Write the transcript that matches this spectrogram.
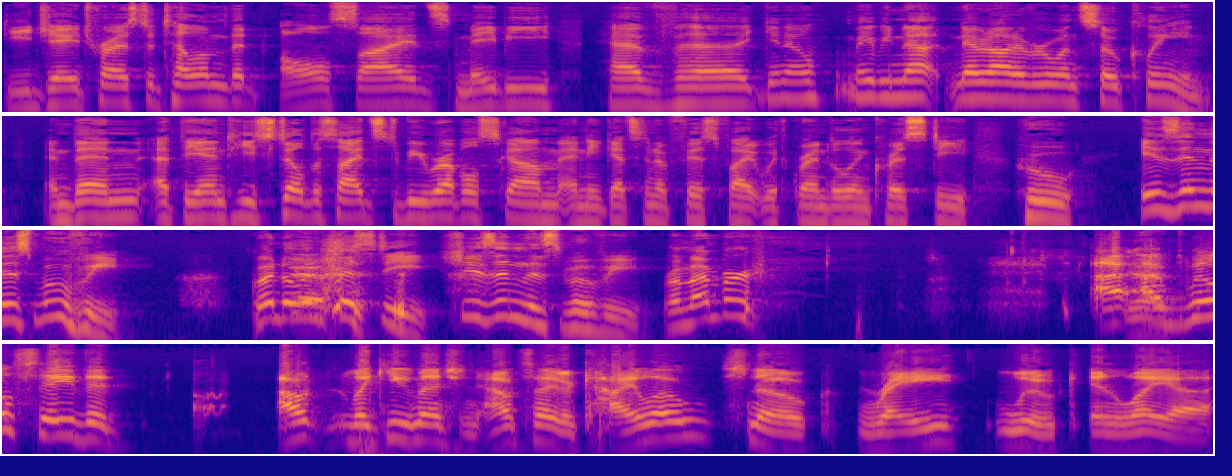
DJ tries to tell him that all sides maybe have, uh, you know, maybe not, no, not everyone's so clean. And then at the end, he still decides to be rebel scum and he gets in a fist fight with Gwendoline Christie, who is in this movie. Gwendoline Christie, she's in this movie. Remember? I, I will say that out like you mentioned, outside of Kylo, Snoke, Rey, Luke, and Leia,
